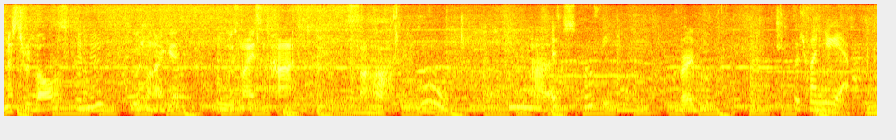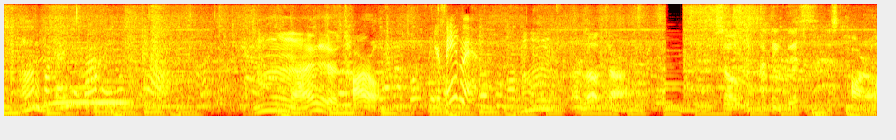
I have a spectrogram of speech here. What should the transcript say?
mystery balls. Mm-hmm. See which one I get. Ooh, it's nice and hot. Soft. Alright, uh, It's poofy. very good. Which one you get? Mmm, I think it's a taro. Your favorite? Mm-hmm. I love taro. So I think this is taro.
